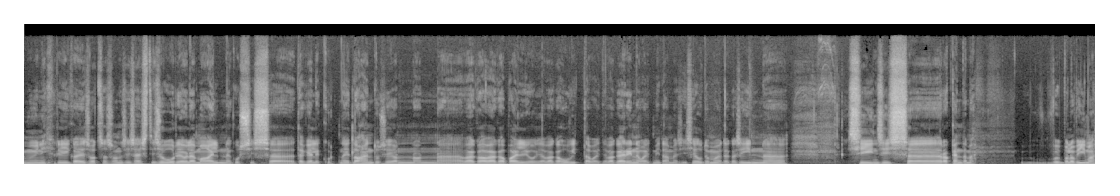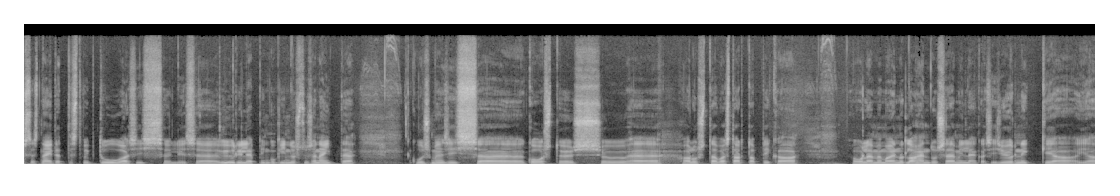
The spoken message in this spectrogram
Münich Riiga eesotsas on siis hästi suur ja ülemaailmne, kus siis äh, tegelikult neid lahendusi on, on väga-väga äh, palju ja väga huvitavaid ja väga erinevaid, mida me siis jõudumööda ka siin, äh, siin siis rakendame. Võib-olla viimastest näidetest võib tuua siis sellise üürilepingu kindlustuse näite kus me siis äh, koostöös ühe alustava startup'iga oleme mõelnud lahenduse, millega siis üürnik ja, ja,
